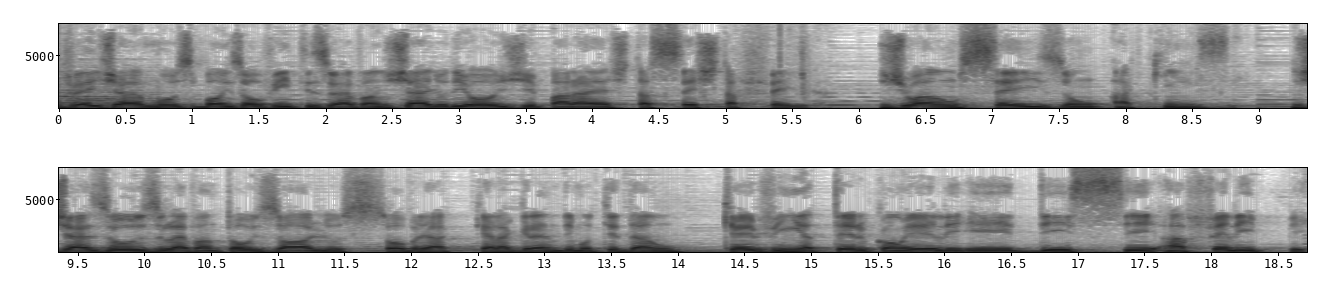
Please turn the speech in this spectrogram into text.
Vejamos, bons ouvintes, o Evangelho de hoje para esta sexta-feira. João 6, 1 a 15. Jesus levantou os olhos sobre aquela grande multidão que vinha ter com ele e disse a Felipe:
